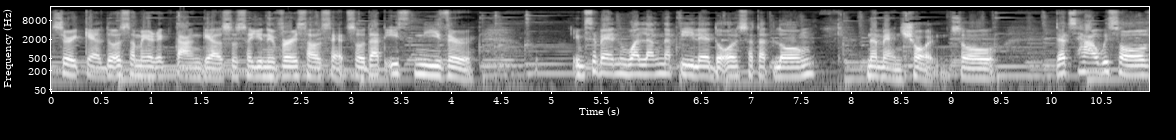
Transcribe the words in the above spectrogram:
circle, doon sa may rectangle, so sa universal set. So, that is neither. Ibig sabihin, walang napili doon sa tatlong na mention. So, that's how we solve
